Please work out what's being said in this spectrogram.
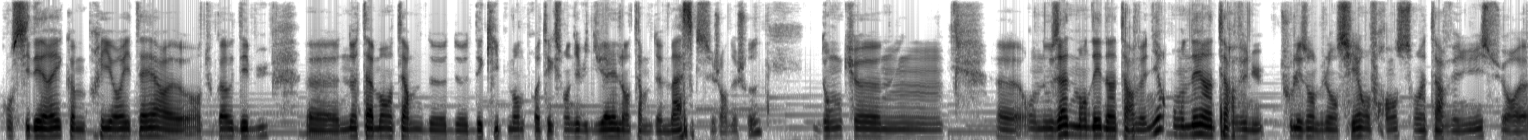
considérés comme prioritaires, en tout cas au début, notamment en termes d'équipement de, de protection individuelle, en termes de masques, ce genre de choses. Donc, euh, euh, on nous a demandé d'intervenir. On est intervenu. Tous les ambulanciers en France sont intervenus sur euh,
